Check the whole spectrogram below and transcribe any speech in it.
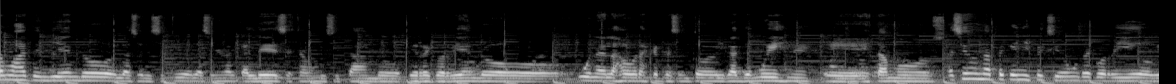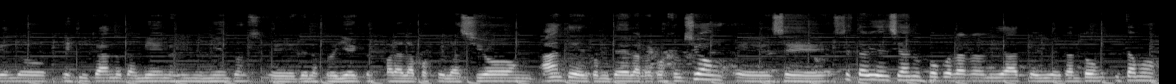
estamos atendiendo la solicitud de la señora alcaldesa, estamos visitando y recorriendo una de las obras que presentó el GAT de Muisne. Eh, estamos haciendo una pequeña inspección, un recorrido, viendo y explicando también los lineamientos eh, de los proyectos para la postulación antes del Comité de la Reconstrucción. Eh, se, se, está evidenciando un poco la realidad que vive el cantón y estamos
